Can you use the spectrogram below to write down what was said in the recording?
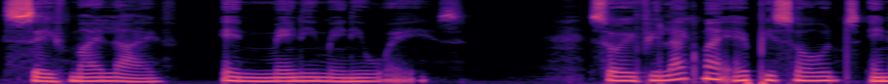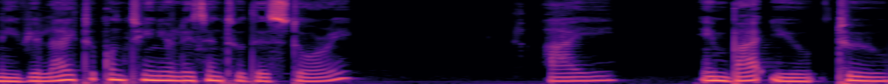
saved my life in many many ways so if you like my episodes and if you like to continue listening to this story i invite you to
